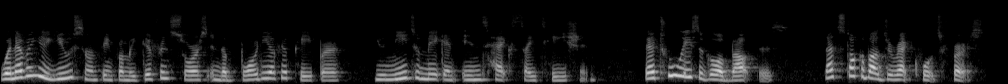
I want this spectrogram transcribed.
Whenever you use something from a different source in the body of your paper, you need to make an in-text citation. There are two ways to go about this. Let's talk about direct quotes first.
